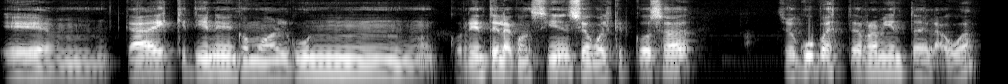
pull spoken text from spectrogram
eh, cada vez que tiene como algún corriente de la conciencia o cualquier cosa, se ocupa esta herramienta del agua.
